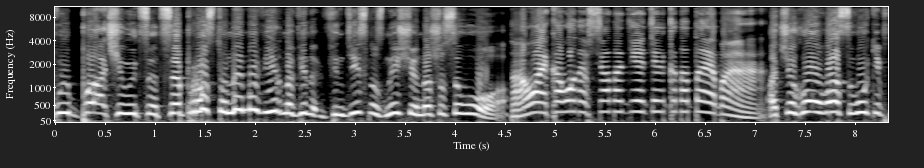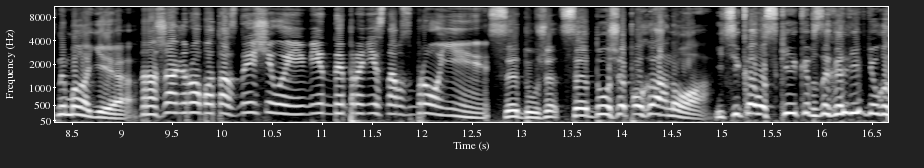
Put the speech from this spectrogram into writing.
ви бачили це? Це просто неймовірно. Він, він дійсно знищує наше село. Давай, кавуне, вся надія тільки на тебе. А чого у вас луків немає? На жаль, робота знищили, і він не приніс нам зброї. Це дуже, це дуже погано. І цікаво, скільки взагалі в нього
